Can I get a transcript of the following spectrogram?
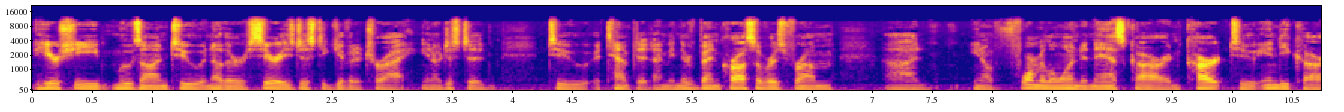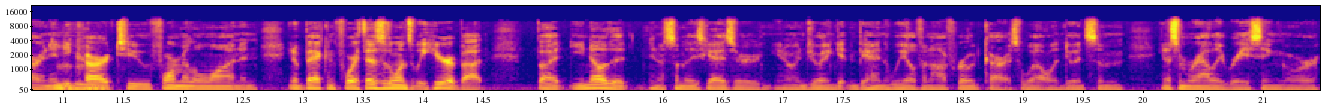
he or she moves on to another series just to give it a try. You know, just to to attempt it. I mean, there have been crossovers from. Uh, you know, Formula One to NASCAR and kart to IndyCar and mm-hmm. IndyCar to Formula One and you know back and forth. Those are the ones we hear about. But you know that you know some of these guys are you know enjoying getting behind the wheel of an off-road car as well and doing some you know some rally racing or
